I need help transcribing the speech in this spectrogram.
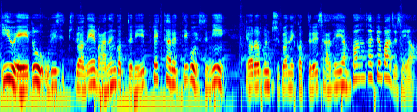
이 외에도 우리 주변에 많은 것들이 프랙탈을 띠고 있으니 여러분 주변의 것들을 자세히 한번 살펴봐 주세요.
